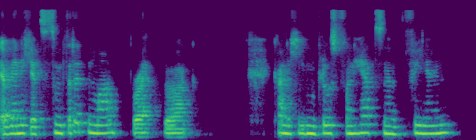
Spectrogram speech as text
erwähne ich jetzt zum dritten Mal, Breathwork. Kann ich eben bloß von Herzen empfehlen.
